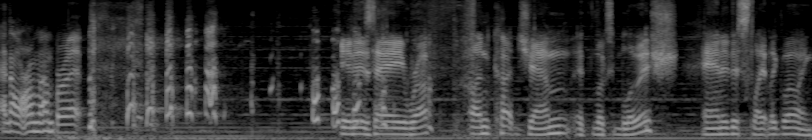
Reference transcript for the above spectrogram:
I don't remember it. It is a rough, uncut gem. It looks bluish, and it is slightly glowing.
